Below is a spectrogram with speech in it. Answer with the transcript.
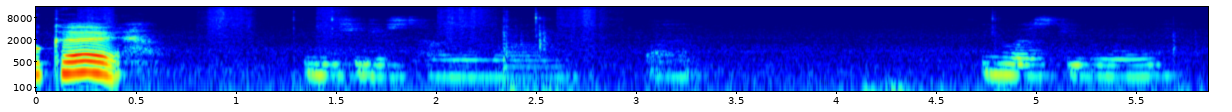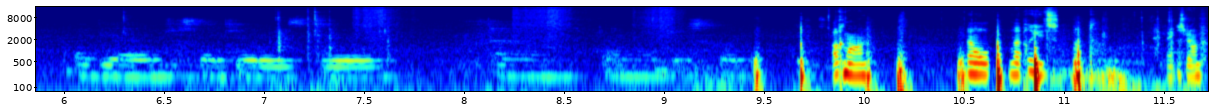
Okay. Rescued me again, just like you always do. Um, and then just go. Oh, come on. No, no, please. Thanks, John.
